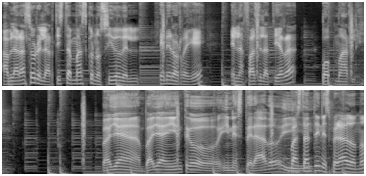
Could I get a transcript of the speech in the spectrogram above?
hablará sobre el artista más conocido del género reggae en la faz de la tierra, Bob Marley. Vaya, vaya intro inesperado y. Bastante inesperado, ¿no?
